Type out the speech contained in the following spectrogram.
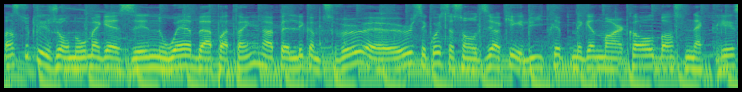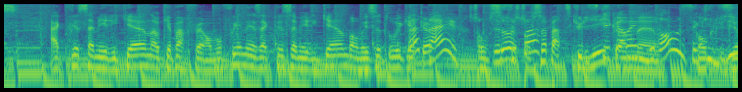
Penses-tu que les journaux, magazines, web à potins, appelle-les comme tu veux, euh, eux, c'est quoi? Ils se sont dit, OK, lui, il tripe Meghan Markle, bon, c'est une actrice, actrice américaine. OK, parfait. On va fouiller dans les actrices américaines, puis on va essayer de trouver quelqu'un. Je trouve Je ça, je trouve ça particulier Ce qui est quand même euh, drôle, c'est qu'il dit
